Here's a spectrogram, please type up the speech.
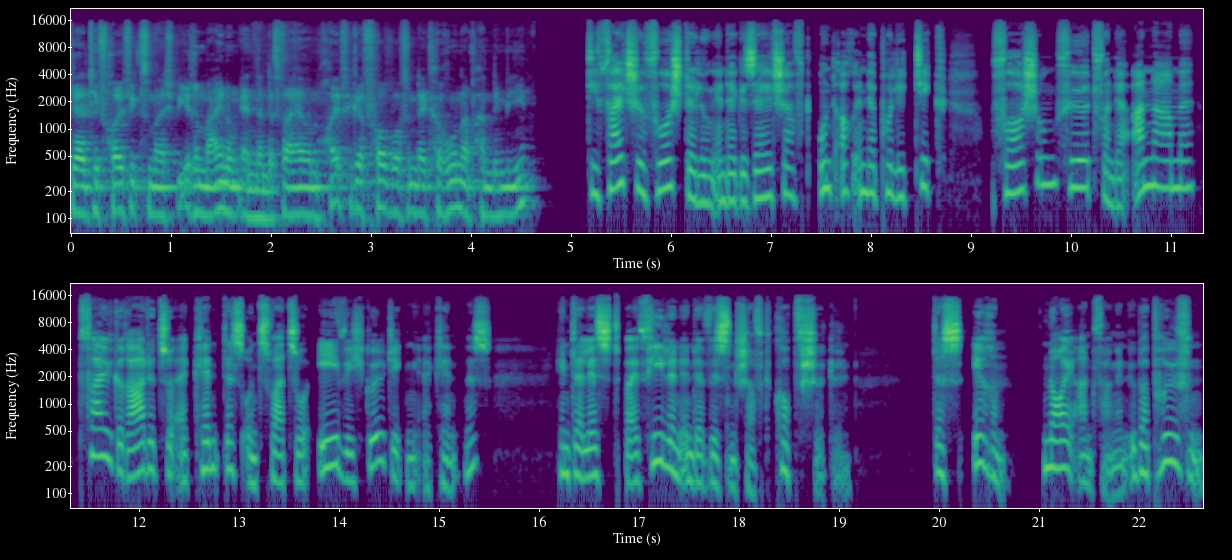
relativ häufig zum Beispiel ihre Meinung ändern? Das war ja ein häufiger Vorwurf in der Corona-Pandemie. Die falsche Vorstellung in der Gesellschaft und auch in der Politik Forschung führt von der Annahme pfeilgerade zur Erkenntnis und zwar zur ewig gültigen Erkenntnis, hinterlässt bei vielen in der Wissenschaft Kopfschütteln. Das Irren neu anfangen, überprüfen,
